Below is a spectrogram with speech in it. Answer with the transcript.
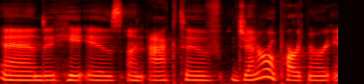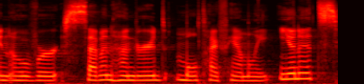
and he is an active general partner in over 700 multifamily units.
